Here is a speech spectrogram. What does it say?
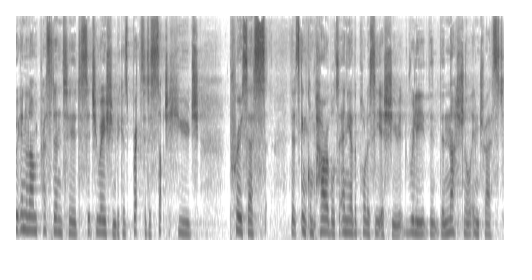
we're in an unprecedented situation because Brexit is such a huge process that's incomparable to any other policy issue. It really, the, the national interest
